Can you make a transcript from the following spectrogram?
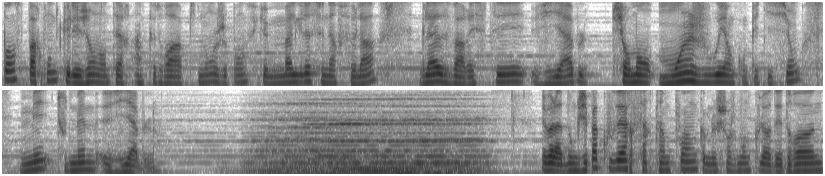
pense par contre que les gens l'enterrent un peu trop rapidement. Je pense que malgré ce nerf là, Glace va rester viable, sûrement moins joué en compétition, mais tout de même viable. Et voilà, donc j'ai pas couvert certains points comme le changement de couleur des drones,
